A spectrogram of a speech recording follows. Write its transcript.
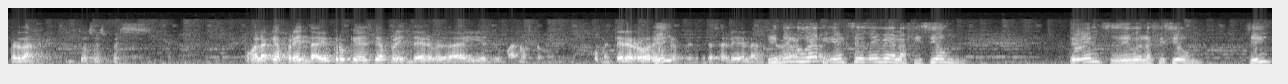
¿verdad? Entonces, pues, ojalá que aprenda, yo creo que es de aprender, ¿verdad? Y es de humanos también cometer errores ¿Eh? y aprender a salir adelante. En primer ¿verdad? lugar, él se debe a la afición. Él se debe a la afición, ¿sí?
